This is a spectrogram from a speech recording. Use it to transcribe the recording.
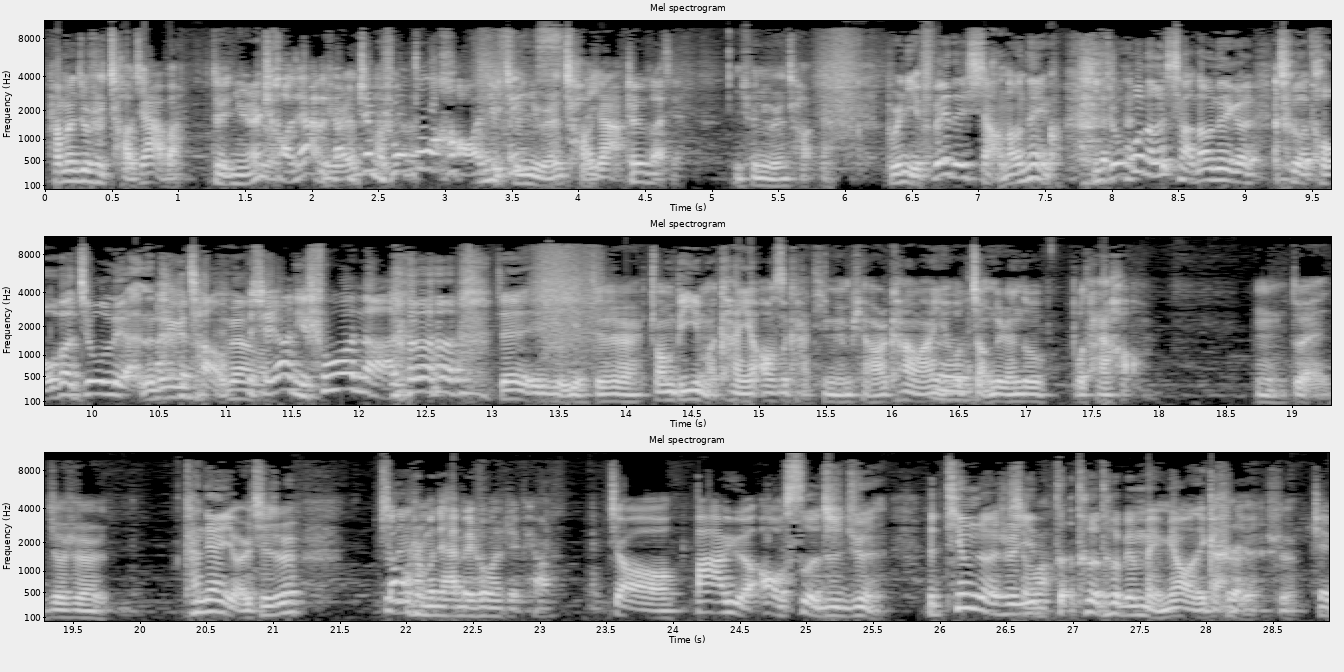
他们就是吵架吧，对，女人吵架的片儿，你这么说多好啊！你女人吵架哎真恶心。一群女人吵架，不是你非得想到那块，你就不能想到那个扯头发揪脸的那个场面吗？谁让你说呢？这也也就是装逼嘛，看一个奥斯卡提名片儿，看完以后嗯整个人都不太好。嗯，对，就是看电影儿，其实这叫什么？你还没说这片儿？叫《八月奥色之郡》，听着是一特特特别美妙的感觉，是。这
